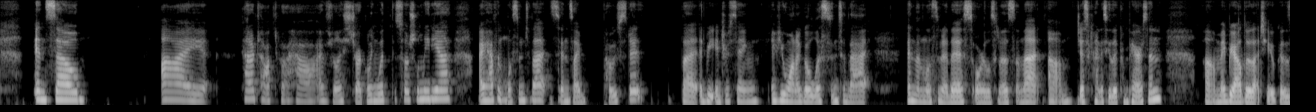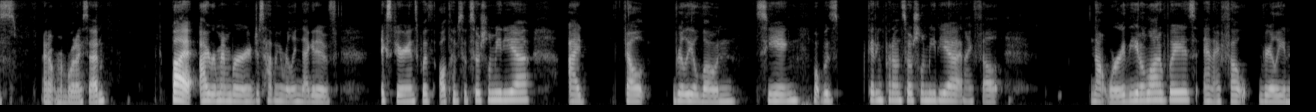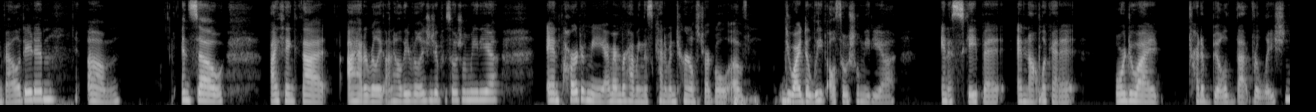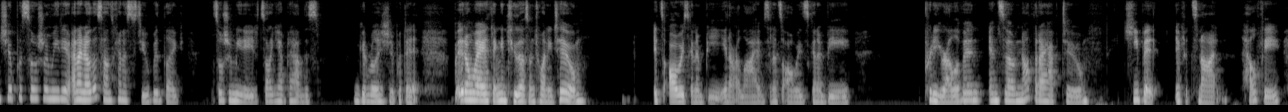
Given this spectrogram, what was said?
And so I kind of talked about how I was really struggling with social media. I haven't listened to that since I posted it, but it'd be interesting if you want to go listen to that and then listen to this or listen to this and that, um, just kind of see the comparison. Um, maybe I'll do that too because I don't remember what I said. But I remember just having a really negative experience with all types of social media. I felt really alone seeing what was getting put on social media, and I felt not worthy in a lot of ways, and I felt really invalidated. Um, and so I think that I had a really unhealthy relationship with social media. And part of me, I remember having this kind of internal struggle of do I delete all social media and escape it and not look at it? Or do I try to build that relationship with social media? And I know that sounds kind of stupid, like social media, it's not like you have to have this good relationship with it. But in a way, I think in 2022, it's always going to be in our lives and it's always going to be pretty relevant. And so, not that I have to keep it if it's not healthy,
